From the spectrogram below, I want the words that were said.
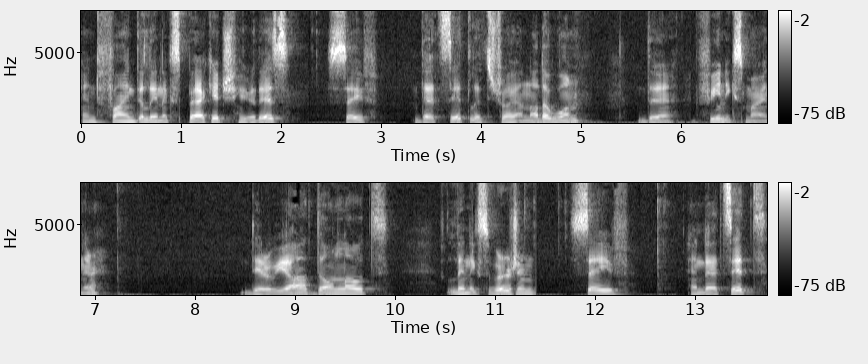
and find the Linux package. Here it is. Save. That's it. Let's try another one. The PhoenixMiner. There we are. Download. Linux version. Save. And that's it.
